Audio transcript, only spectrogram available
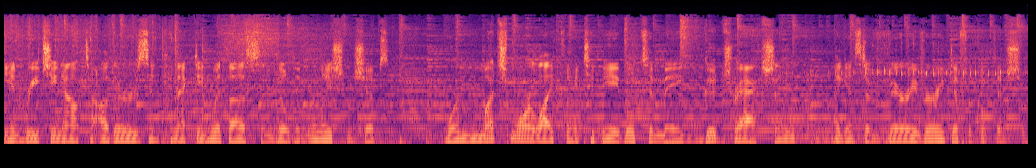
in reaching out to others and connecting with us and building relationships, we're much more likely to be able to make good traction against a very, very difficult issue.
